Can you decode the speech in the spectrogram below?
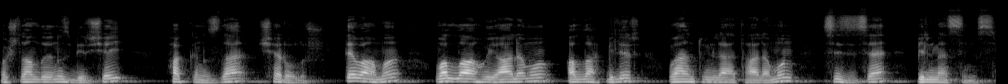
hoşlandığınız bir şey hakkınızda şer olur. Devamı vallahu yalemu Allah bilir ve entum la ta'lemun siz ise bilmezsiniz.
